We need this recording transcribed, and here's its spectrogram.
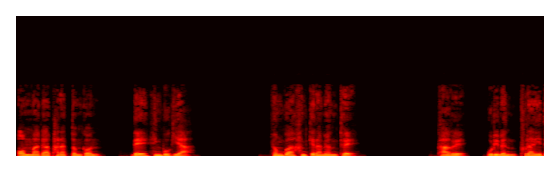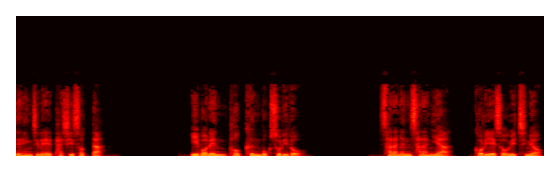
엄마가 바랐던 건 내 행복이야. 형과 함께라면 돼. 가을, 우리는 프라이드 행진에 다시 섰다. 이번엔 더 큰 목소리로. 사랑은 사랑이야. 거리에서 외치며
